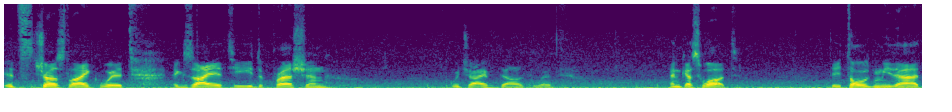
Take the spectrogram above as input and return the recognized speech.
It's just like with anxiety depression which I've dealt with. And guess what? They told me that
